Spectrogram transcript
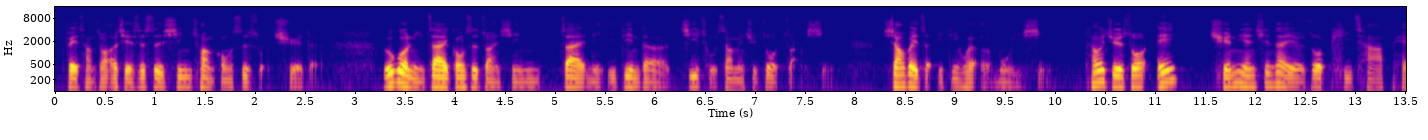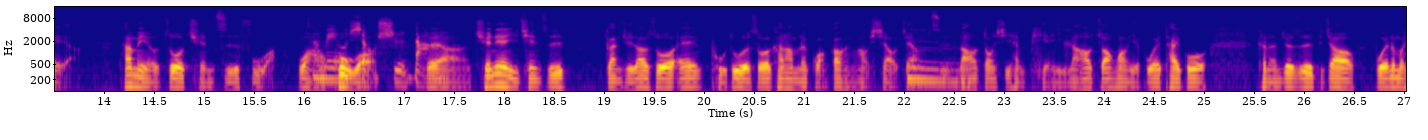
非常重要，而且这是新创公司所缺的。如果你在公司转型，在你一定的基础上面去做转型，消费者一定会耳目一新，他会觉得说，诶，全年现在有做 PXPay 啊，他们有做全支付啊，哇，好酷哦！对啊，全年以前只是。感觉到说，哎、欸，普渡的时候看他们的广告很好笑，这样子，嗯、然后东西很便宜，然后装潢也不会太过，可能就是比较不会那么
